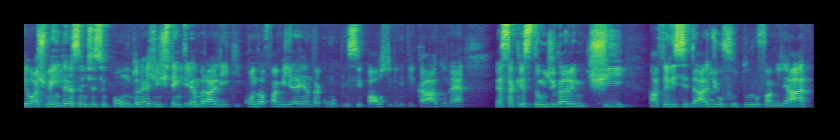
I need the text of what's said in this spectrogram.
Eu acho bem interessante esse ponto, né? A gente tem que lembrar ali que quando a família entra como principal significado, né? essa questão de garantir a felicidade e o futuro familiar,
